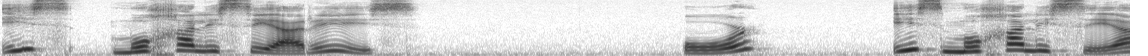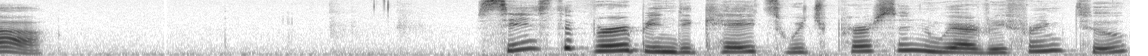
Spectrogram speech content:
is მოხალისი არის? or is მოხალისია? Since the verb indicates which person we are referring to,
